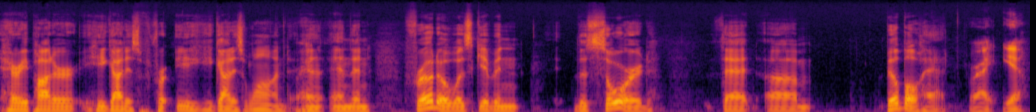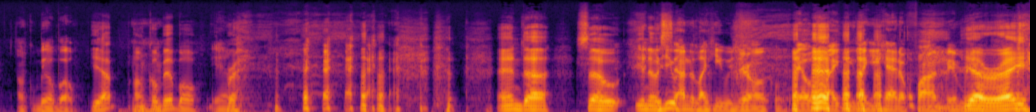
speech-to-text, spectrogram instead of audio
Harry Potter he got his he he got his wand, Right. and and then Frodo was given the sword that um, Bilbo had. Right. Yeah. Uncle Bilbo. Yep, Uncle Bilbo. Yeah. Right. and uh, so you know He he sounded like he was your uncle. That was like like you had a fond memory. Yeah, right.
